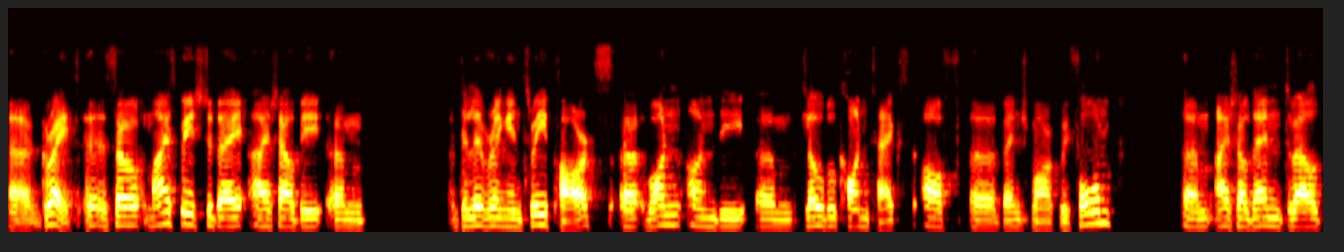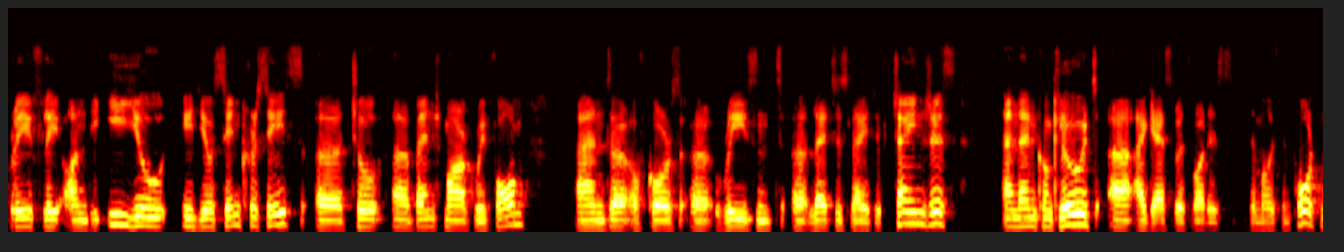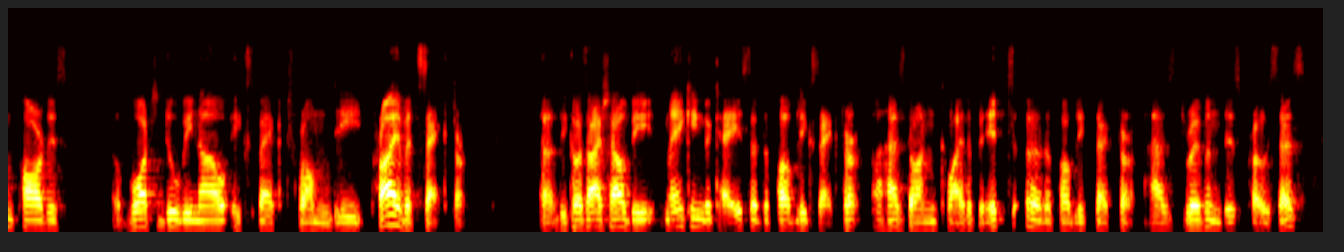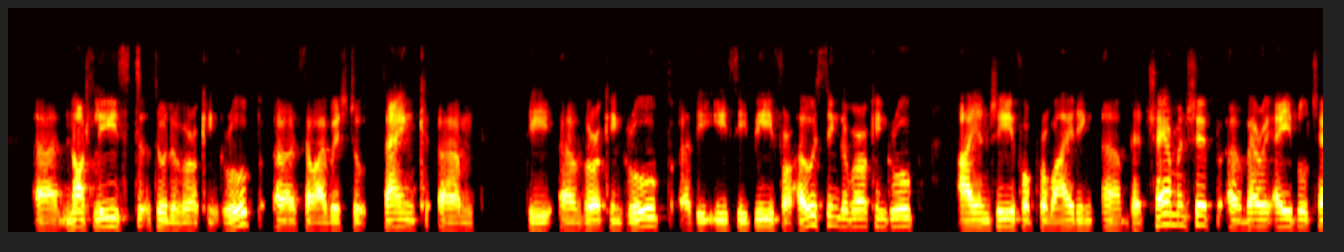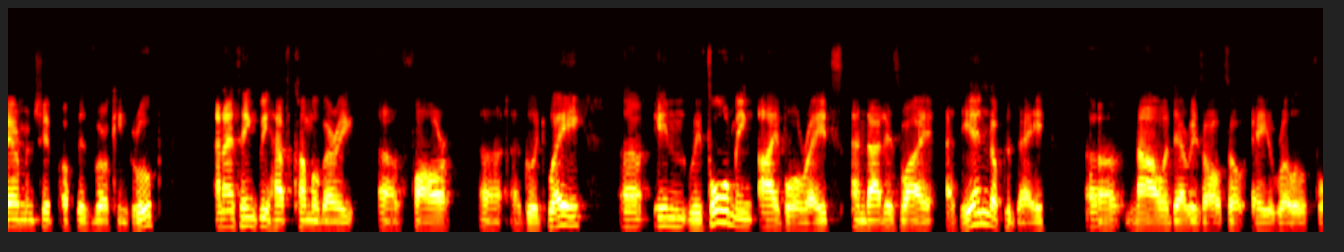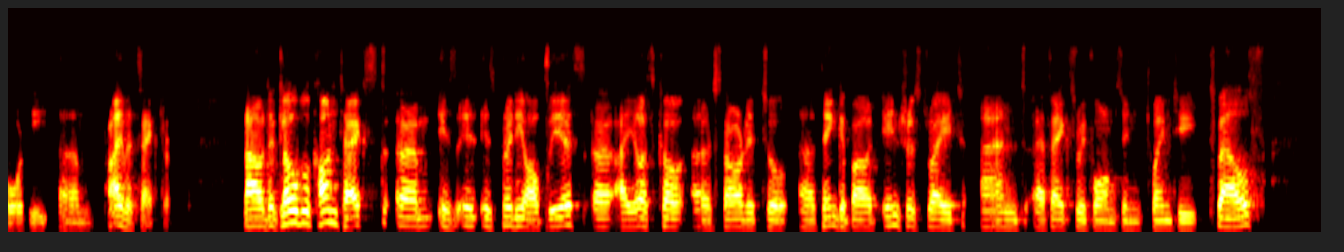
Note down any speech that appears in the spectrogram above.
Uh, great. Uh, so my speech today, I shall be um, delivering in three parts. Uh, one on the um, global context of uh, benchmark reform. Um, I shall then dwell briefly on the EU idiosyncrasies uh, to uh, benchmark reform and, of course, recent legislative changes. And then conclude, I guess, with what is the most important part is what do we now expect from the private sector? Uh, because I shall be making the case that the public sector has done quite a bit. Uh, the public sector has driven this process, uh, not least through the working group. Uh, so I wish to thank um, the uh, working group, uh, the ECB for hosting the working group, ING for providing the chairmanship, a very able chairmanship of this working group. And I think we have come a very far a good way uh, in reforming IBOR rates. And that is why at the end of the day, uh, now there is also a role for the um, private sector. Now, the global context um, is, is, is, pretty obvious. Uh, IOSCO uh, started to uh, think about interest rate and FX reforms in 2012.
